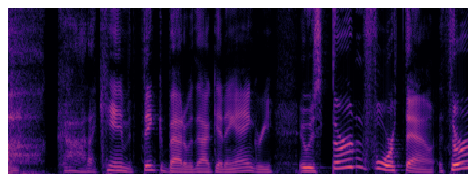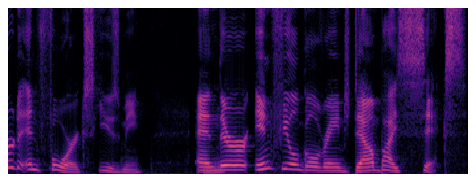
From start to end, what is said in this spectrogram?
oh, God, I can't even think about it without getting angry. It was third and fourth down, third and four, excuse me. And mm-hmm. they're in field goal range down by six.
